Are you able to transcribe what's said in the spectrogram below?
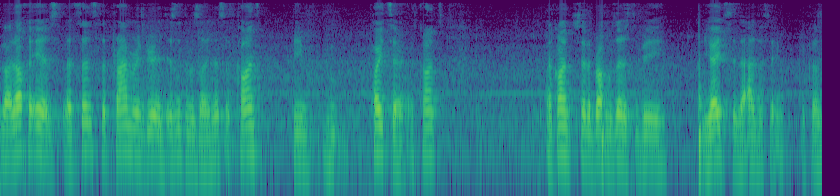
the halacha is that since the primary ingredient isn't the mazonis, it can't be poiter. It can't. I can't say the bracha mazonis to be yaitz to the other thing because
